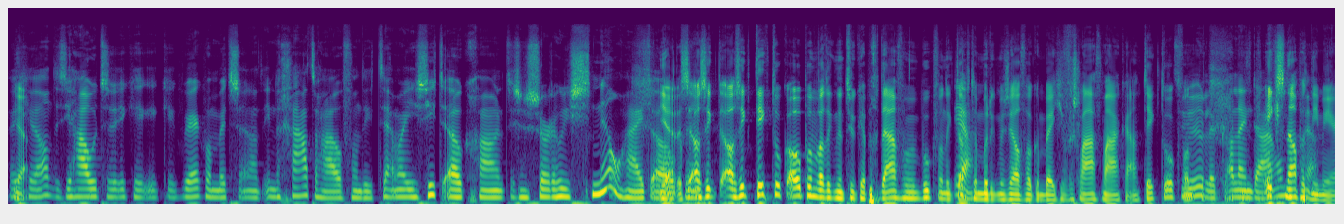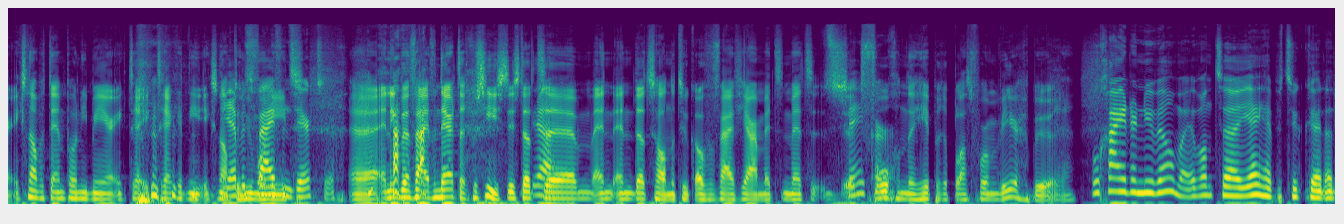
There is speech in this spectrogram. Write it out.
weet Ja. je wel, dus die houdt, eh, ik, ik, ik, ik werk wel met ze aan het in de gaten houden van die tijd. Maar je ziet ook gewoon, het is een soort, hoe die snelheid ook. Ja, dus als ik, als ik TikTok open, wat ik natuurlijk heb gedaan voor mijn boek, want ik dacht, Ja. dan moet ik mezelf ook een beetje verslaafd maken aan TikTok. Want Tuurlijk, alleen daarom. ik snap het ja. niet meer. Ik snap het tempo niet meer. Ik, tre- ik trek het niet. Ik snap Jij de bent humor niet. 35. Eh, en ik ben 35, precies. Dus dat, ehm, en, en dat zal natuurlijk over vijf jaar met, met het volgende hippere platform weer gebeuren. Hoe ga je er nu wel mee? Want eh, jij hebt natuurlijk,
